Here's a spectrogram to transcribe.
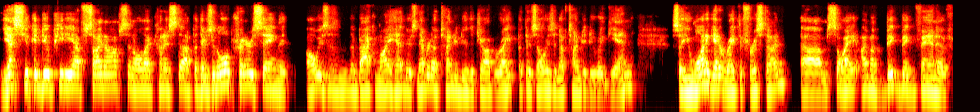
yes you can do pdf sign offs and all that kind of stuff but there's an old printer saying that always is in the back of my head there's never enough time to do the job right but there's always enough time to do it again so you want to get it right the first time. Um, so I, I'm a big, big fan of,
